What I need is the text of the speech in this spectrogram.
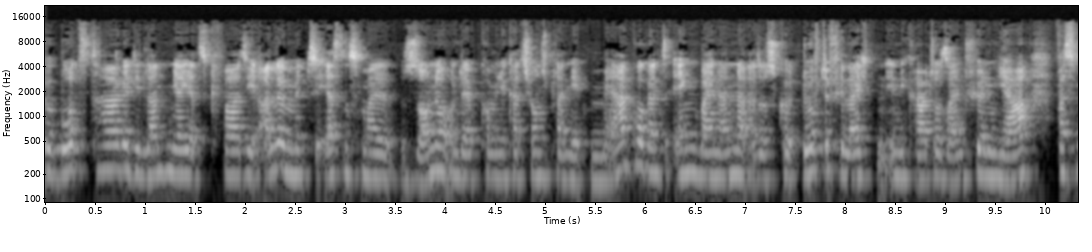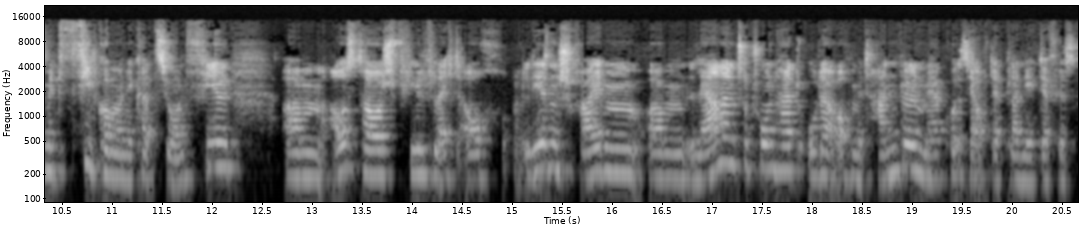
Geburtstage, die landen ja jetzt quasi alle mit erstens mal Sonne und der Kommunikationsplanet Merkur ganz eng beieinander. Also es dürfte vielleicht ein Indikator sein für ein Jahr, was mit viel Kommunikation, viel ähm, Austausch, viel vielleicht auch Lesen, Schreiben, ähm, Lernen zu tun hat oder auch mit Handel. Merkur ist ja auch der Planet, der fürs,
